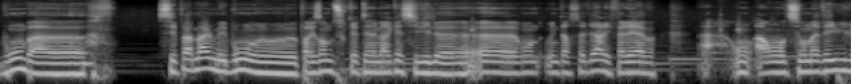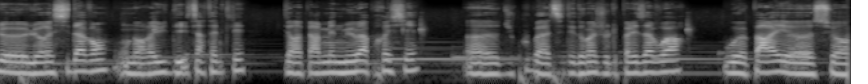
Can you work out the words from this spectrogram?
bon bah c'est pas mal mais bon euh, par exemple sur Captain America Civil euh, euh, Winter Soldier il fallait ah, on- si on avait eu le, récit d'avant on aurait eu des certaines clés qui auraient permis de mieux apprécier. Du coup bah c'était dommage de ne pas les avoir. Ou pareil sur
